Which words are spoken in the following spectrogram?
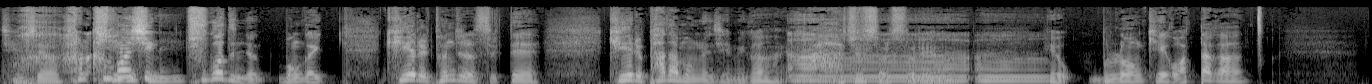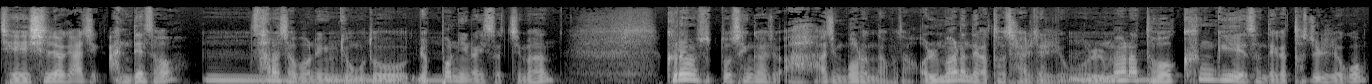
재밌어요. 한, 한 즐기시네. 번씩 주거든요. 뭔가 이 기회를 던져졌을 때 기회를 받아먹는 재미가 아주 쏠쏠해요. 아, 이게 물론 기회가 왔다가 제 실력이 아직 안 돼서 음. 사라져버리는 음. 경우도 몇 번이나 있었지만 그러면서 또 생각하죠. 아 아직 멀었나 보다. 얼마나 내가 더 잘 되려고, 음. 얼마나 더 큰 기회에서 내가 터지려고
